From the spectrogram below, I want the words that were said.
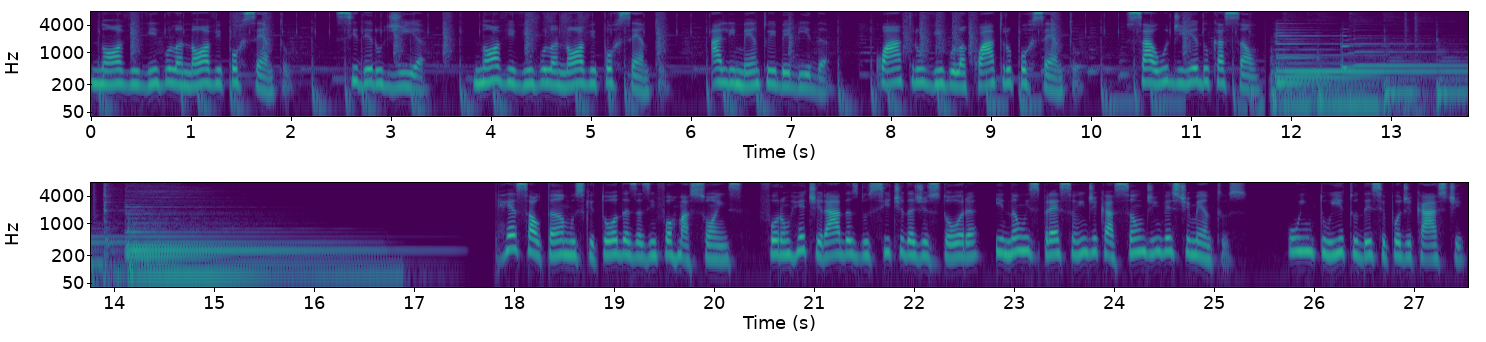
9,9%. Siderurgia, 9,9%. Alimento e bebida, 4,4%. Saúde e educação. Ressaltamos que todas as informações, foram retiradas do site da gestora e não expressam indicação de investimentos. O intuito desse podcast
